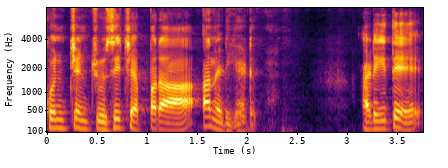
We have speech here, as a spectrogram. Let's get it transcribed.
కొంచెం చూసి చెప్పరా అని అడిగాడు. అడిగితే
